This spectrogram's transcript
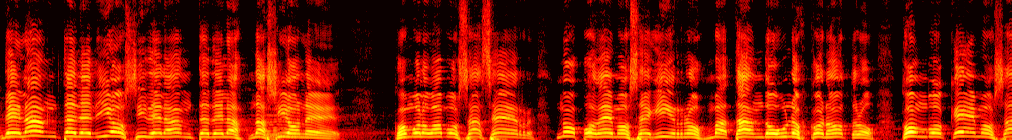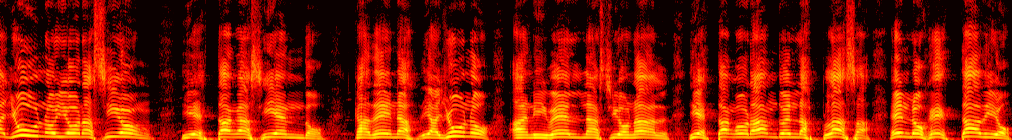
delante de Dios y delante de las naciones. ¿Cómo lo vamos a hacer? No podemos seguirnos matando unos con otros. Convoquemos ayuno y oración. Y están haciendo cadenas de ayuno a nivel nacional y están orando en las plazas, en los estadios.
